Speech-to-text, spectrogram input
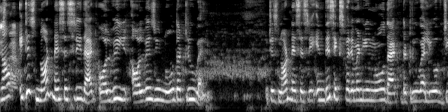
Now it is not necessary that always always you know the true value. It is not necessary. In this experiment, you know that the true value of g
